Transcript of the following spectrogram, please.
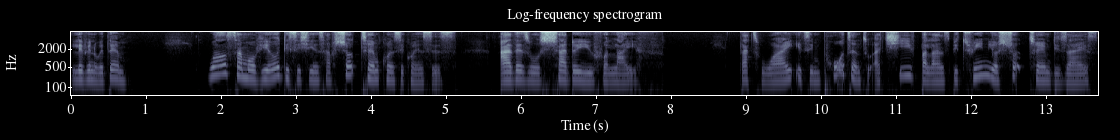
living with them. While some of your decisions have short term consequences, others will shadow you for life. That's why it's important to achieve balance between your short term desires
